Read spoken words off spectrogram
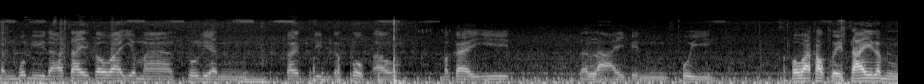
มันบ่มีดาไซก็ว่าอย่ามาทุเรียนก็ดินก็กบเอามาไก่อีละลายเป็นปุ๋ยเพราะว่าเขาเคยใส่แล้วมัน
